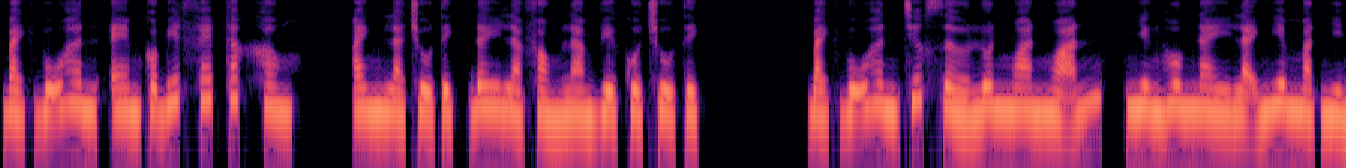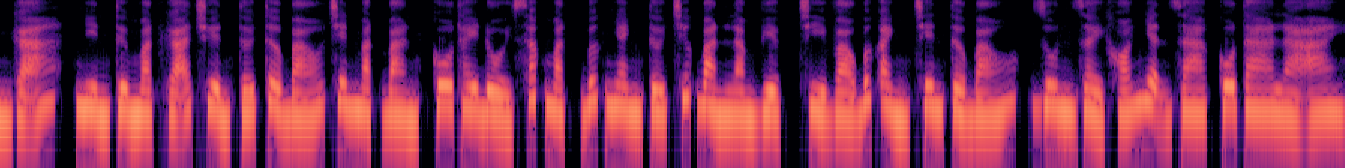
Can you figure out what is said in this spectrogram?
Bạch Vũ Hân, em có biết phép tắc không? Anh là chủ tịch, đây là phòng làm việc của chủ tịch. Bạch Vũ Hân trước giờ luôn ngoan ngoãn, nhưng hôm nay lại nghiêm mặt nhìn gã, nhìn từ mặt gã chuyển tới tờ báo trên mặt bàn, cô thay đổi sắc mặt bước nhanh tới trước bàn làm việc, chỉ vào bức ảnh trên tờ báo, run rẩy khó nhận ra cô ta là ai.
